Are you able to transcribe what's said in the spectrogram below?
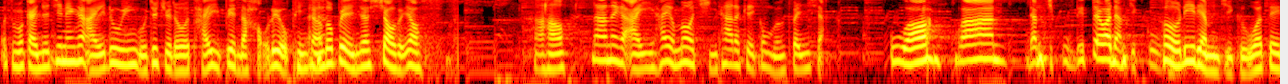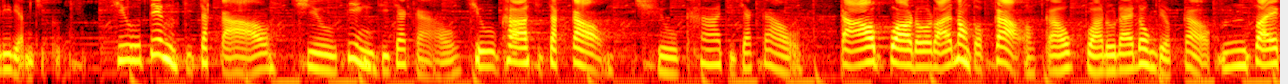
我怎么感觉今天跟阿姨录音，我就觉得我台语变得好溜，平常都被人家笑得要死。好，那那个阿姨还有没有其他的可以跟我们分享？有哦，我念一句，你对我念一句。好，你念一句，我对你念一句。树顶一只狗，树顶一只狗，树骹一只狗，树骹一只狗，狗跋落来弄着狗，狗跋落来弄着狗，毋知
